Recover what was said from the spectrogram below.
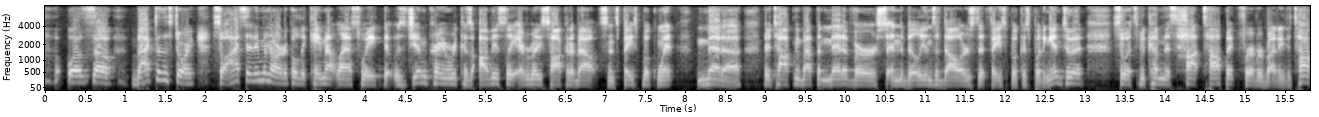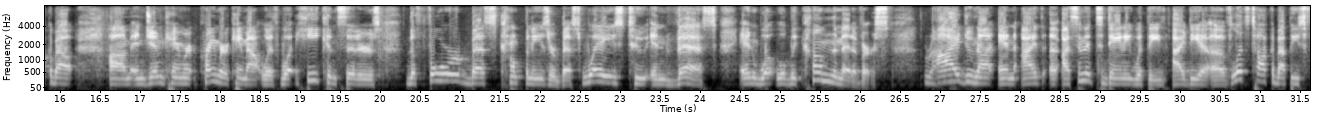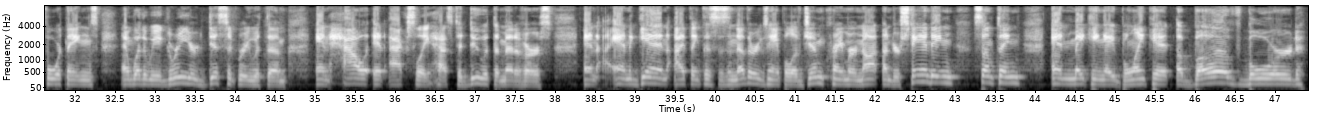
Well, so back to the story. So I sent him an article that came out last week that was Jim Cramer because obviously everybody's talking about since Facebook went meta, they're talking about the metaverse and the billions of dollars that Facebook is putting into it. So it's become this hot topic for everybody to talk about. Um, and Jim Cramer, came out with what he considers the four best companies or best ways to invest in what will become the metaverse. Correct. I do not, and I I sent it to Danny with the idea of let's talk about these four things and whether we agree or disagree with them and how it actually has to do with the metaverse. And and again, I think this is another example of Jim Cramer not understanding something and making a blanket above board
